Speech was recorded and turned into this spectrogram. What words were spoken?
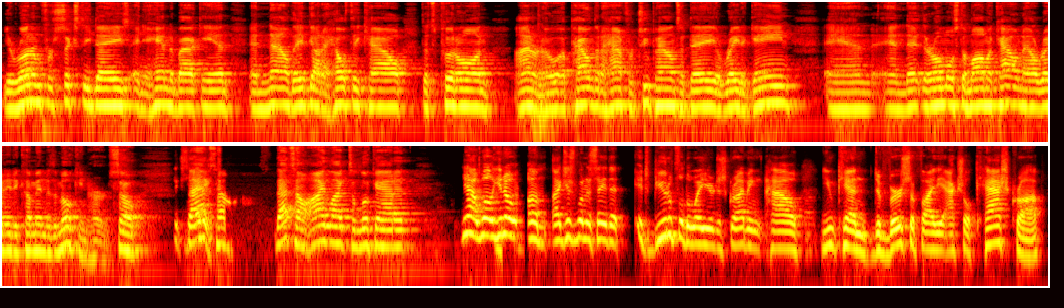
you run them for 60 days, and you hand them back in. And now they've got a healthy cow that's put on I don't know a pound and a half or two pounds a day, a rate of gain, and and they're almost a mama cow now, ready to come into the milking herd. So Exciting. that's how that's how I like to look at it yeah, well, you know, um, I just want to say that it's beautiful the way you're describing how you can diversify the actual cash crop.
